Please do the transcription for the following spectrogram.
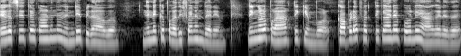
രഹസ്യത്തിൽ കാണുന്ന നിന്റെ പിതാവ് നിനക്ക് പ്രതിഫലം തരും. നിങ്ങൾ പ്രാർത്ഥിക്കുമ്പോൾ കപടഭക്തിക്കാരെ പോലെ ആകരുത്.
